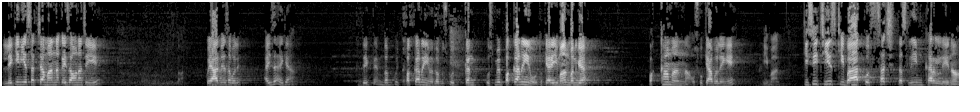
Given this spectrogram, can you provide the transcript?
لیکن یہ سچا ماننا کیسا ہونا چاہیے؟ کوئی آدمی ایسا بولے، ایسا ہے کیا؟ دیکھتے ہیں مطلب کچھ پکا نہیں مطلب اس کو اس میں پکا نہیں ہو، تو کیا ایمان بن گیا؟ پکا ماننا، اس کو کیا بولیں گے؟ ایمان۔ کسی چیز کی بات کو سچ تسلیم کر لینا۔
